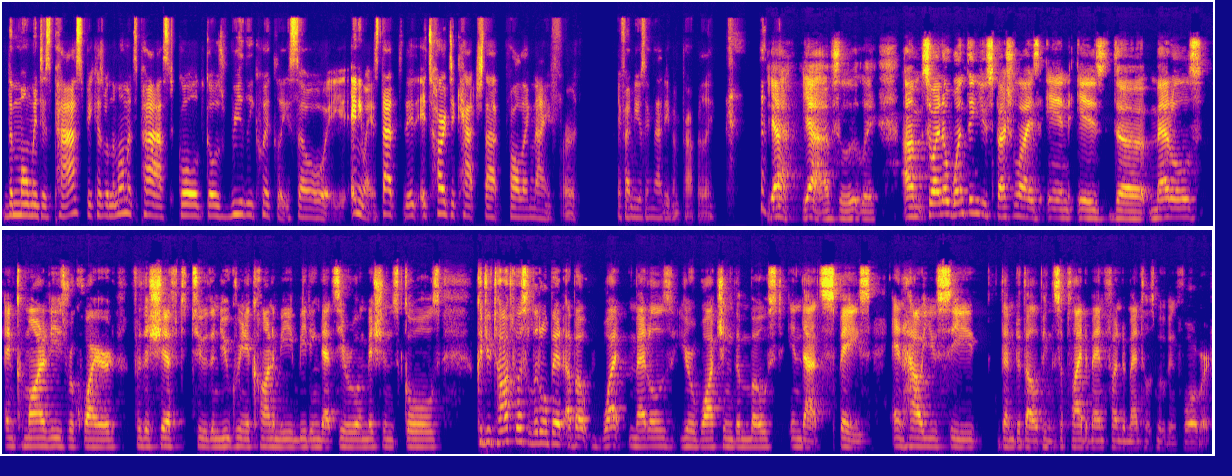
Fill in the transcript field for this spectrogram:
the moment is past because when the moment's past gold goes really quickly. So anyways that it, it's hard to catch that falling knife or if i'm using that even properly Yeah, yeah, absolutely. Um, so I know one thing you specialize in is the metals and commodities required for the shift to the new green economy, meeting that zero emissions goals. Could you talk to us a little bit about what metals you're watching the most in that space and how you see them developing the supply demand fundamentals moving forward?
